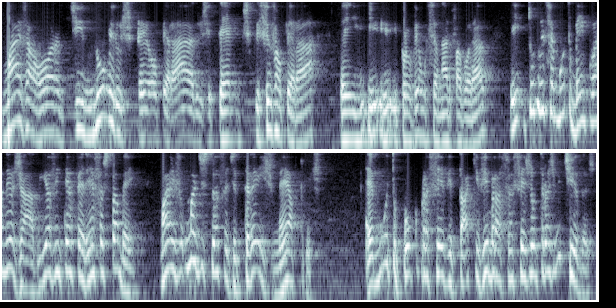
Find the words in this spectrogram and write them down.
mais a hora de inúmeros é, operários e técnicos que precisam operar é, e, e, e prover um cenário favorável. E tudo isso é muito bem planejado, e as interferências também. Mas uma distância de 3 metros é muito pouco para se evitar que vibrações sejam transmitidas.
